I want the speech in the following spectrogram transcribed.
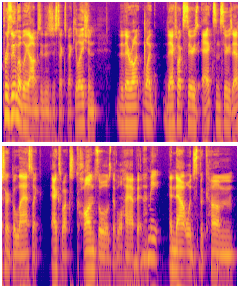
presumably, obviously, this is just like speculation. They're on, like the Xbox Series X and Series S are like the last like Xbox consoles that will happen. I mean- and now it will just become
